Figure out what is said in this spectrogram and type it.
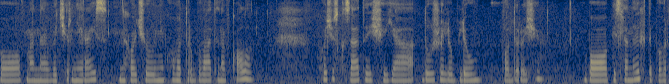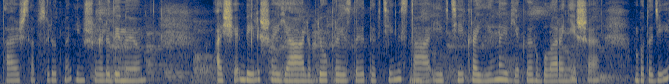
бо в мене вечірній рейс. Не хочу нікого турбувати навколо. Хочу сказати, що я дуже люблю подорожі, бо після них ти повертаєшся абсолютно іншою людиною. А ще більше я люблю приїздити в ті міста і в ті країни, в яких була раніше. Бо тоді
